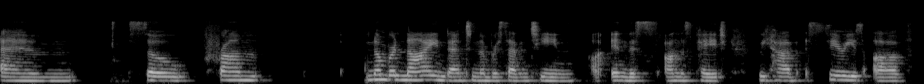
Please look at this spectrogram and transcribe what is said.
Um, so from number nine down to number 17 uh, in this on this page we have a series of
